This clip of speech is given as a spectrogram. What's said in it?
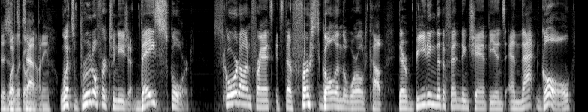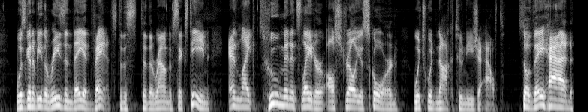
This is what's, what's going on. happening. What's brutal for Tunisia? They scored, scored on France. It's their first goal in the World Cup. They're beating the defending champions, and that goal was going to be the reason they advanced to the to the round of 16. And like two minutes later, Australia scored, which would knock Tunisia out. So they had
